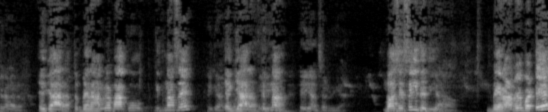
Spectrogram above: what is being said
ग्यारह। ग्यारह तो बिरानवे भागू कितना से? ग्यारह, कितना? यही आंसर दिया। बस ऐसे ही दे दिया। हाँ। बिरानवे बटे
